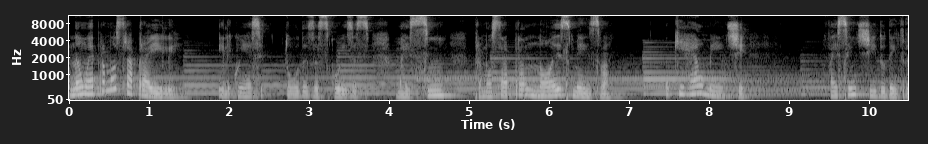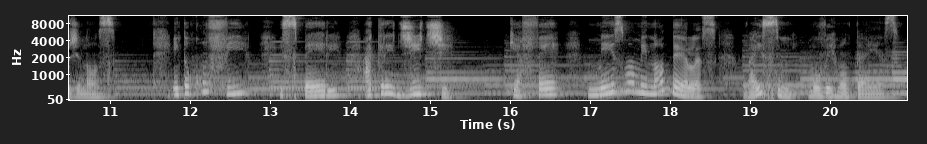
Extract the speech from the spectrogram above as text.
Não é para mostrar para ele. Ele conhece todas as coisas, mas sim para mostrar para nós mesmos o que realmente faz sentido dentro de nós. Então confie, espere, acredite que a fé, mesmo a menor delas, vai sim mover montanhas.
